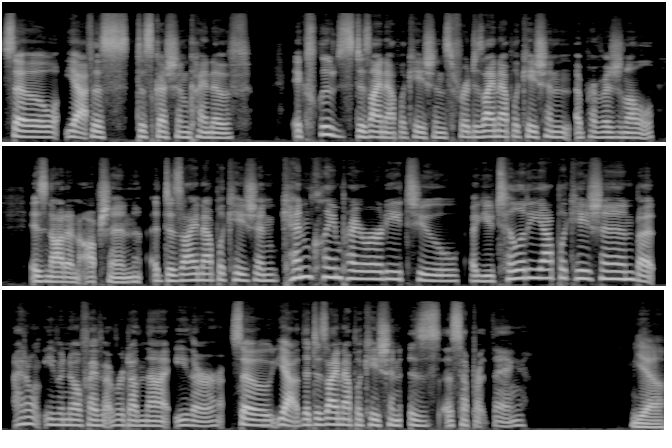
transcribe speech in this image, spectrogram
So yeah, this discussion kind of excludes design applications. For a design application, a provisional is not an option. A design application can claim priority to a utility application, but I don't even know if I've ever done that either. So, yeah, the design application is a separate thing. Yeah.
